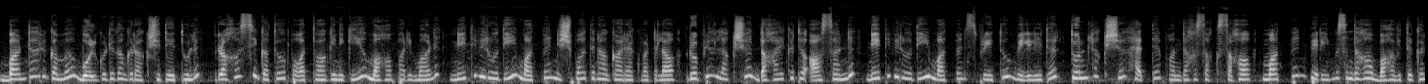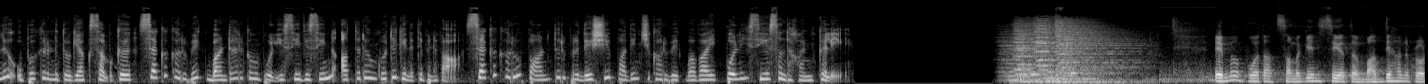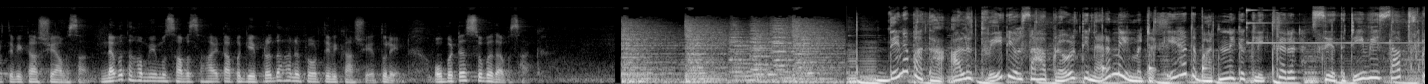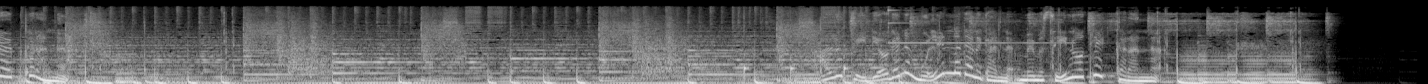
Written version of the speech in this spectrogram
බණ්ඩාරගම බොල්ගොඩගඟ රක්ෂිතය තුළ රහස්‍යගතව පවත්වාගෙන ගිය මහා පරිමාණ නීති විරෝධී මත්පැන් නිෂ්පාදනාගාරයක් වටලා රුපියල් ලක්ෂ 10කට ආසන්න නීති විරෝධී මත්පැන් ස්ප්‍රීතු මිලිලිටර් 3,75,000ක් සහ මත්පැන් පෙරීම සඳහා භාවිත කළ උපකරණ තොගයක් සමග සැකකරුවෙක් බණ්ඩාරගම පොලිසිය විසින් අත්අඩංගුවට ගෙන තිබෙනවා. සැකකරු පානතුරු ප්‍රදේශයේ පදිංචිකරුවෙක් බවයි පොලිසිය සඳහන් කළේ. එම පුවතත් සමගින් සියත මධ්‍යහන ප්‍රවෘත්ති විකාශය අවසන්. නැවත හමුවෙමු සවස 6ට අපගේ ප්‍රධාන ප්‍රවෘත්ති විකාශය තුලින්. ඔබට සුබ දවසක්. දිනපතා අලුත් වීඩියෝ සහ ප්‍රවෘත්ති නැරඹීමට ඉහත බටන එක ක්ලික් කර සියත TV සබස්ක්‍රයිබ් කරන්න. අලුත් වීඩියෝ ගැන මුලින්ම දැනගන්න මෙම සීනුව ක්ලික් කරන්න.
